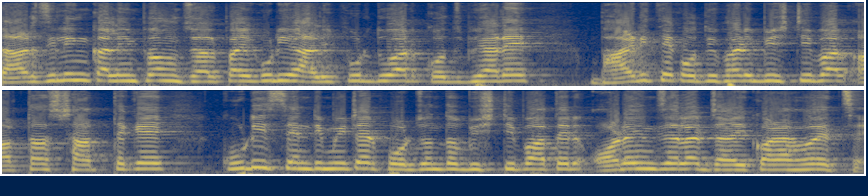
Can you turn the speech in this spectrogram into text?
দার্জিলিং, কালিম্পং, জলপাইগুড়ি, আলিপুরদুয়ার, কোচবিহারে ভারী থেকে অতি ভারী বৃষ্টিপাত, অর্থাৎ সাত থেকে কুড়ি সেন্টিমিটার পর্যন্ত বৃষ্টিপাতের অরেঞ্জ জেলার জারি করা হয়েছে।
